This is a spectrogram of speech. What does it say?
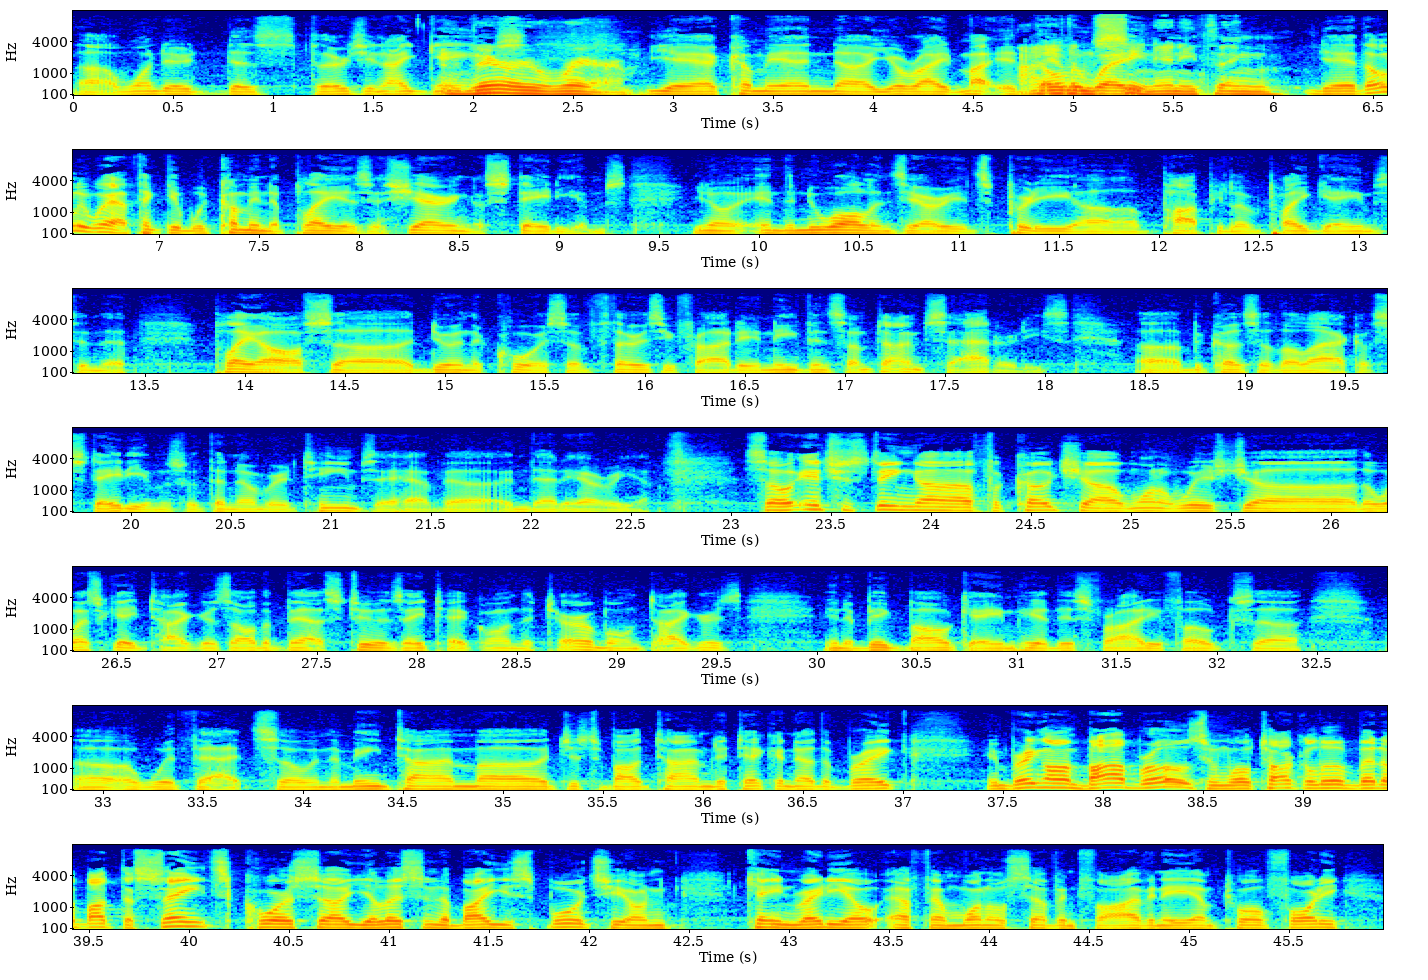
I uh, wonder does Thursday night games very rare? Yeah, come in. Uh, you're right. My, I haven't way, seen anything. Yeah, the only way I think it would come into play is a sharing of stadiums. You know, in the New Orleans area, it's pretty uh, popular to play games in the playoffs uh, during the course of Thursday, Friday, and even sometimes Saturdays uh, because of the lack of stadiums with the number of teams they have uh, in that area. So interesting uh, for Coach. I want to wish uh, the Westgate Tigers all the best too as they take on the Terrebonne Tigers in a big ball game here this Friday, folks. Uh, uh with that, so in the meantime, uh, just about time to take another break and bring on Bob Rose, and we'll talk a little bit about the Saints. Of course, uh, you listen to Bayou Sports here on Kane Radio, FM 107.5 and AM 1240.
